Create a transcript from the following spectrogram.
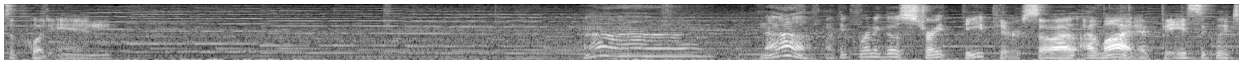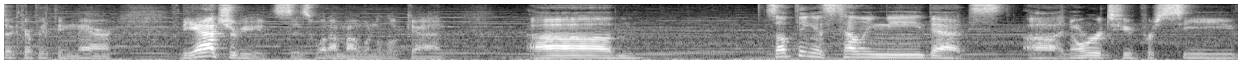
to put in? Uh, no, I think we're gonna go straight thief here. So I, I lied. I basically took everything there. The attributes is what I might want to look at. Um, something is telling me that uh, in order to perceive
